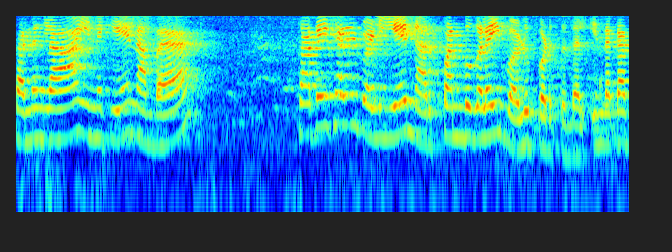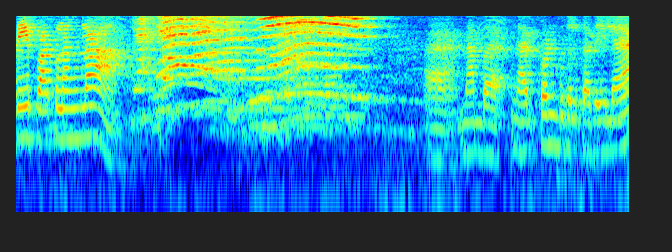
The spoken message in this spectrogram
கண்ணுங்களா இன்னைக்கு நம்ம கதைகள் வழியே நற்பண்புகளை வலுப்படுத்துதல். இந்த கதையை பார்க்கலாங்களா? நம்ம நற்பண்புகள் கதையில்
